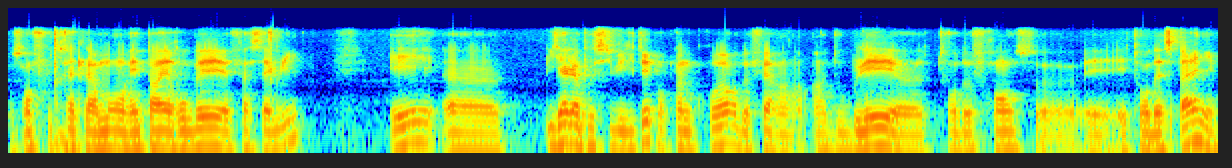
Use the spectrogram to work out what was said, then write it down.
on s'en fout très clairement, et Paris-Roubaix face à lui. Et il y a la possibilité pour plein de coureurs de faire un, doublé Tour de France et, Tour d'Espagne.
